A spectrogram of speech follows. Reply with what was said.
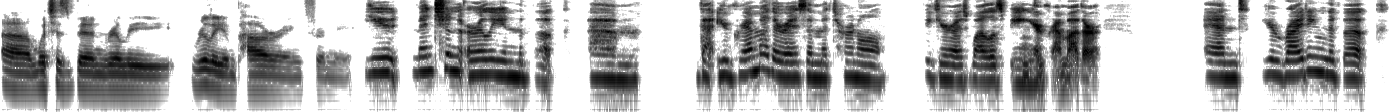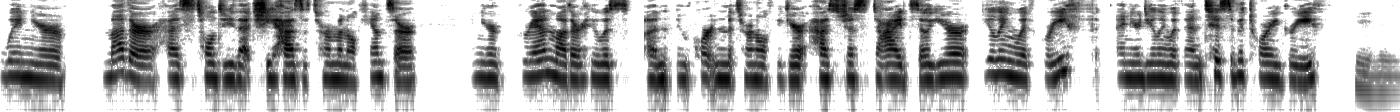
um, which has been really, really empowering for me. You mentioned early in the book um, that your grandmother is a maternal figure as well as being your grandmother. And you're writing the book when your mother has told you that she has a terminal cancer, and your grandmother, who was an important maternal figure, has just died. So you're dealing with grief and you're dealing with anticipatory grief. Mm-hmm.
